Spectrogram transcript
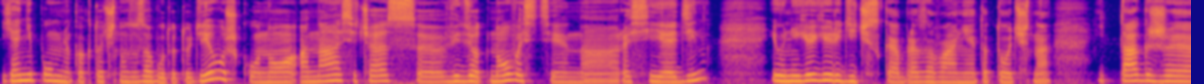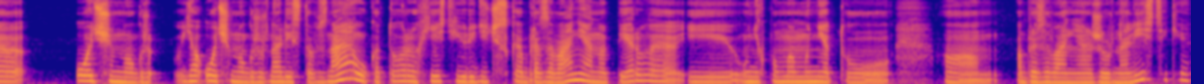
я не помню, как точно зовут эту девушку, но она сейчас э, ведет новости на России 1, и у нее юридическое образование, это точно. И также очень много, я очень много журналистов знаю, у которых есть юридическое образование, оно первое, и у них, по-моему, нету э, образования журналистики.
